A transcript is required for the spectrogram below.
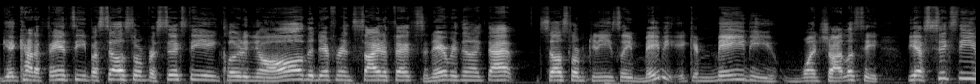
get kind of fancy, but Cellstorm for 60, including you know, all the different side effects and everything like that. Cellstorm can easily, maybe, it can maybe one-shot. Let's see, if you have 60,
